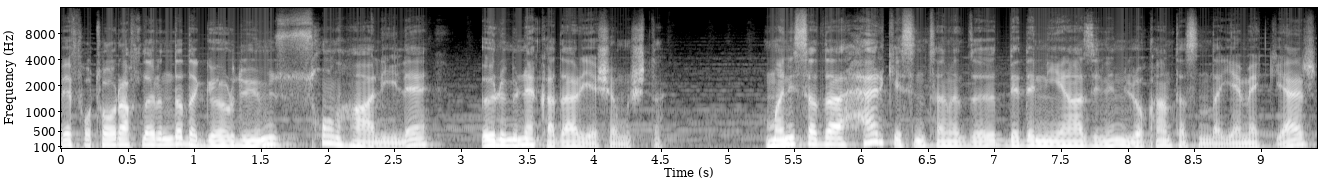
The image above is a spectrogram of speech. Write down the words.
ve fotoğraflarında da gördüğümüz son haliyle ölümüne kadar yaşamıştı. Manisa'da herkesin tanıdığı Dede Niyazi'nin lokantasında yemek yer,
